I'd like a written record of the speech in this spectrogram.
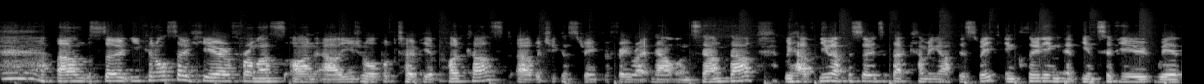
Um, so you can also hear from us on our usual Booktopia podcast, uh, which you can stream for free right now on SoundCloud. We have new episodes of that coming out this week, including an interview with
